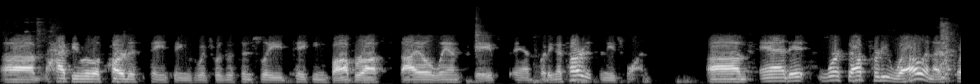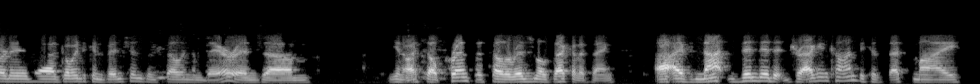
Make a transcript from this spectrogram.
um, Happy Little TARDIS paintings, which was essentially taking Bob Ross style landscapes and putting a TARDIS in each one. Um, and it worked out pretty well. And I started uh, going to conventions and selling them there. And, um, you know, I sell prints, I sell originals, that kind of thing. Uh, I've not vended at Dragon Con because that's my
